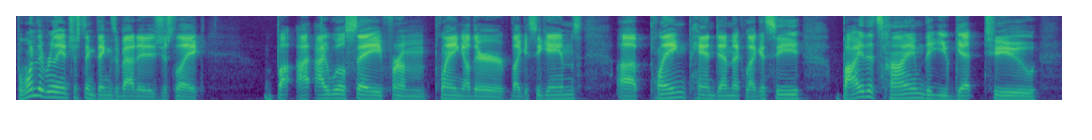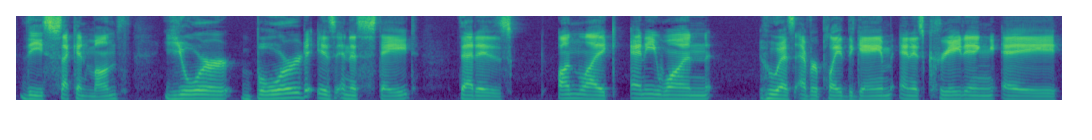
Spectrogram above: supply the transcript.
but one of the really interesting things about it is just like but I, I will say from playing other legacy games uh, playing pandemic legacy by the time that you get to the second month your board is in a state that is unlike anyone who has ever played the game and is creating a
